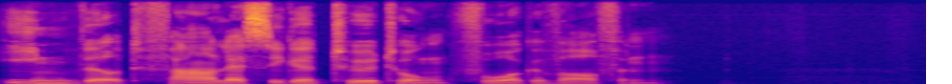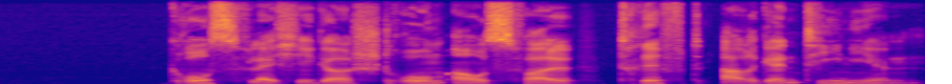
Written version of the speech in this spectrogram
ihm wird fahrlässige Tötung vorgeworfen. Großflächiger Stromausfall trifft Argentinien.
